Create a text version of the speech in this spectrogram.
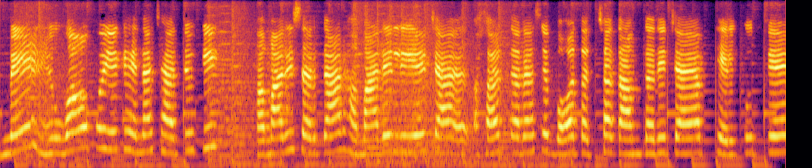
मैं युवाओं को ये कहना चाहती हूँ कि हमारी सरकार हमारे लिए हर तरह से बहुत अच्छा काम करे, चाहे आप खेलकूद के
